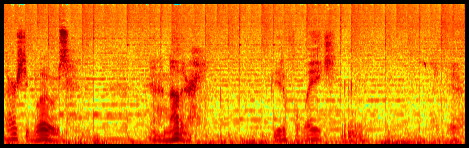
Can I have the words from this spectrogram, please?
There she blows. And another beautiful lake right there.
